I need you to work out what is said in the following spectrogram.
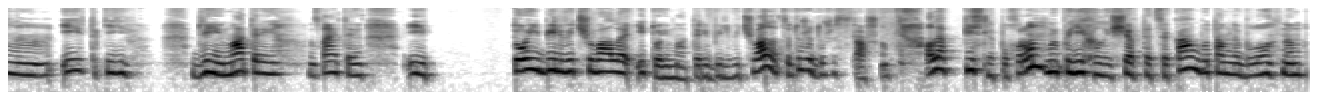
Е, І такі дві матері, знаєте, і той біль відчувала, і той матері біль відчувала. Це дуже-дуже страшно. Але після похорон ми поїхали ще в ТЦК, бо там не було нам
